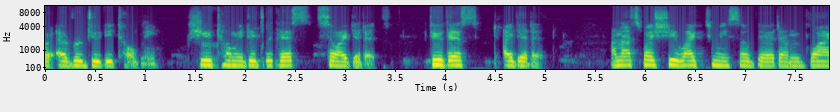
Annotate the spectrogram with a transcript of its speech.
whatever judy told me she Sure. told me to do this so i did it do this i did it and that's why she liked me so good and why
